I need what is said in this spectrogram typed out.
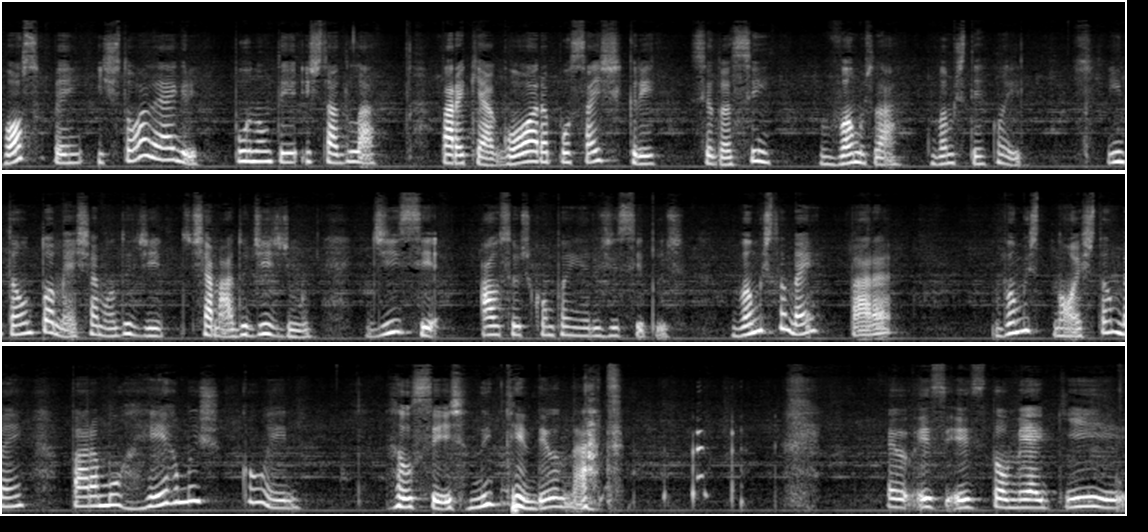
vosso bem estou alegre por não ter estado lá, para que agora possais crer. Sendo assim, vamos lá, vamos ter com ele. Então Tomé, chamando chamado Dídimo, disse aos seus companheiros discípulos: Vamos também para vamos nós também para morrermos com ele. Ou seja, não entendeu nada. Esse, esse Tomé aqui,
